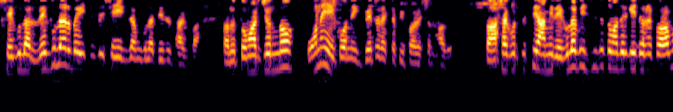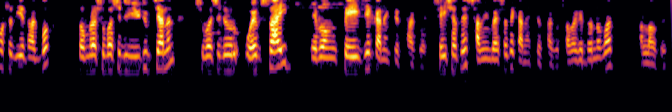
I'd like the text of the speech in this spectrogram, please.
সেগুলার রেগুলার বেসিসে সেই এক্সামগুলো দিতে থাকবা। তাহলে তোমার জন্য অনেক অনেক বেটার একটা প্রিপারেশন হবে। তো আশা করতেছি আমি রেগুলার বেসিসে তোমাদেরকে এই ধরনের পরামর্শ দিয়ে থাকব। তোমরা সুভাষিটির ইউটিউব চ্যানেল সুভাষিটির ওয়েবসাইট এবং পেজে কানেক্টেড থাকো। সেই সাথে স্বামী ভাইয়ের সাথে কানেক্টেড থাকো। সবাইকে ধন্যবাদ। আল্লাহ হাফেজ।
